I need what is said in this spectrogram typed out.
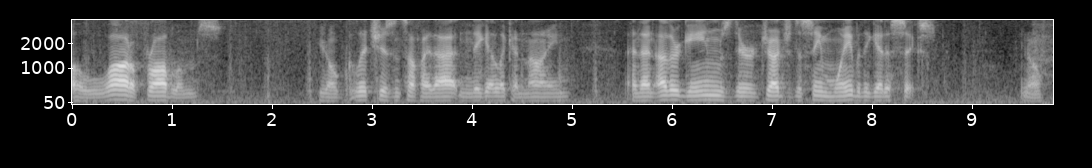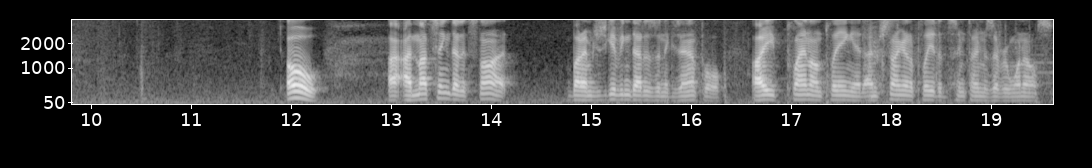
a lot of problems, you know, glitches and stuff like that, and they get like a 9. And then other games, they're judged the same way, but they get a 6, you know. Oh, I I'm not saying that it's not, but I'm just giving that as an example. I plan on playing it. I'm just not going to play it at the same time as everyone else.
